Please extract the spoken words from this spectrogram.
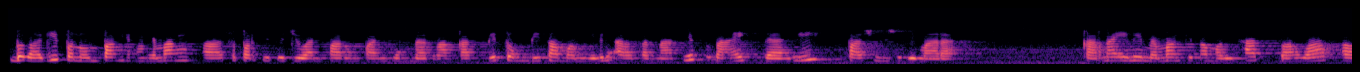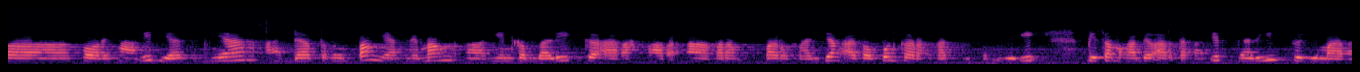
bagi penumpang yang memang uh, seperti tujuan Parung Panjang dan Rangkas Bitung bisa memilih alternatif naik dari Stasiun Sudimara. Karena ini memang kita melihat bahwa uh, sore hari biasanya ada penumpang yang memang uh, ingin kembali ke arah uh, Parung Panjang ataupun ke Rangkas Bitung. Jadi bisa mengambil alternatif dari Sudimara.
